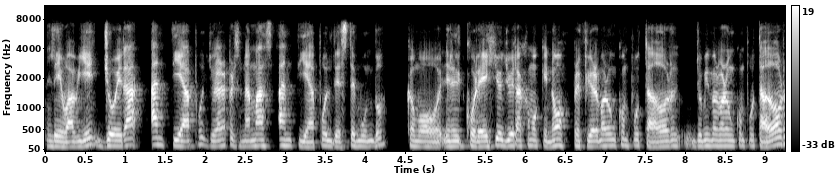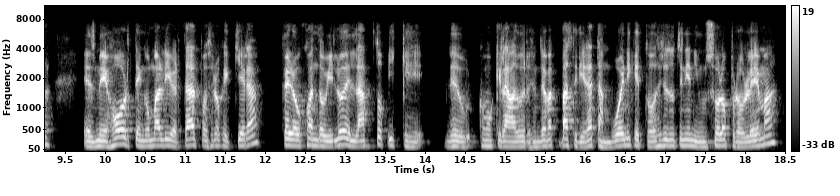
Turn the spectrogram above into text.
le va bien. Yo era anti-Apple, yo era la persona más anti-Apple de este mundo. Como en el colegio yo era como que no, prefiero armar un computador, yo mismo armar un computador, es mejor, tengo más libertad, puedo hacer lo que quiera, pero cuando vi lo del laptop y que como que la duración de batería era tan buena y que todos ellos no tenían ni un solo problema,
